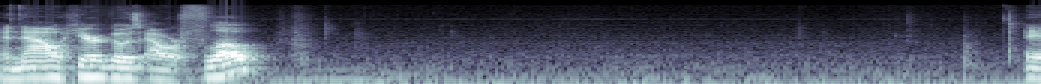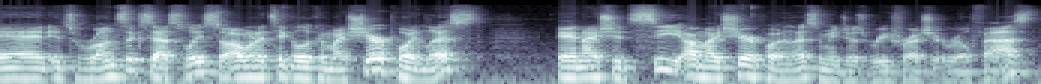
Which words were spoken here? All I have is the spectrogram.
And now here goes our flow. And it's run successfully. So I want to take a look at my SharePoint list and I should see on my SharePoint list, let me just refresh it real fast.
